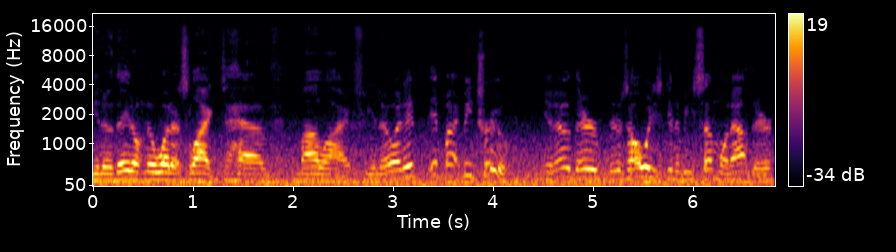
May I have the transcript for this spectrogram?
you know, they don't know what it's like to have my life, you know, and it, it might be true. You know, there, there's always going to be someone out there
